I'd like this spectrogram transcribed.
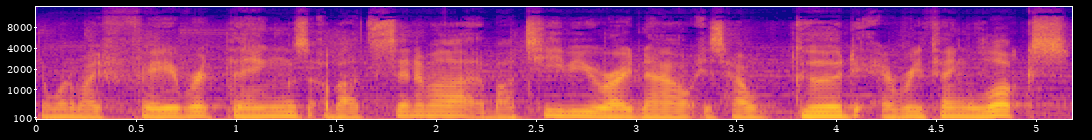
And one of my favorite things about cinema, about TV right now, is how good everything looks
